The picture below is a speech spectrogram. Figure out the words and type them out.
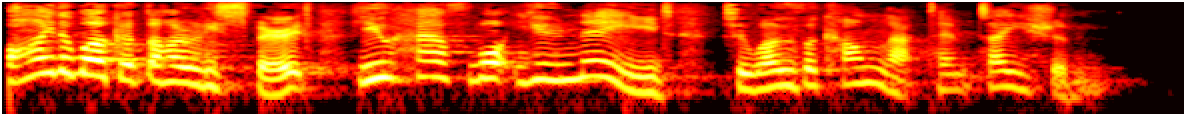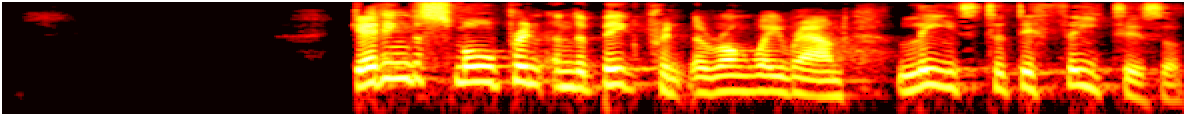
by the work of the Holy Spirit, you have what you need to overcome that temptation. Getting the small print and the big print the wrong way round leads to defeatism.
